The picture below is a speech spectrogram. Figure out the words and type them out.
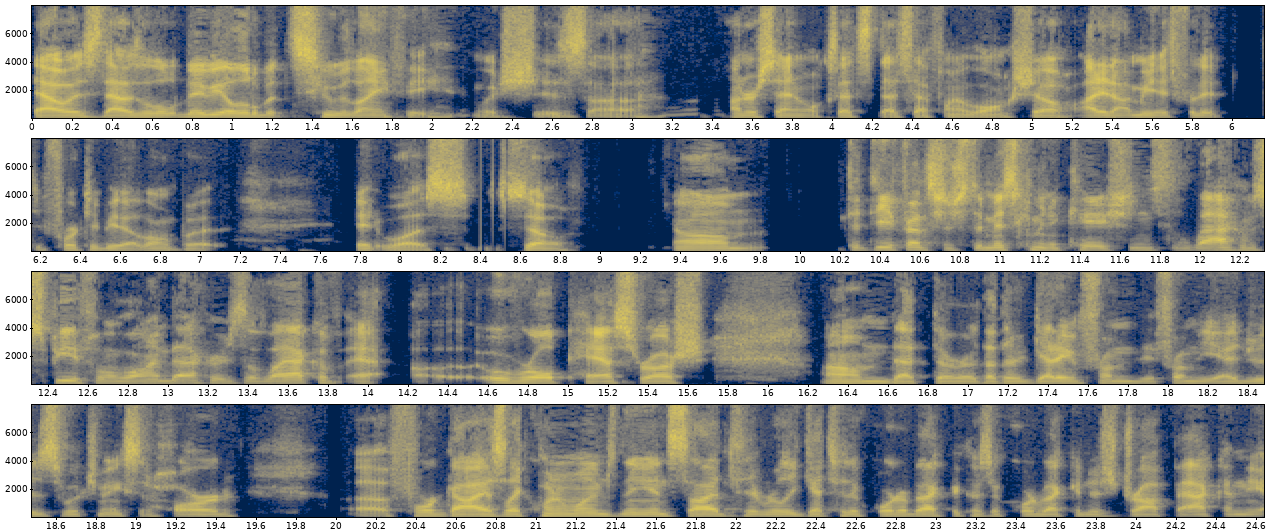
that was that was a little maybe a little bit too lengthy, which is uh understandable because that's that's definitely a long show. I did not mean it for the for it to be that long, but it was. So um the defense, just the miscommunications, the lack of speed from the linebackers, the lack of uh, overall pass rush um, that they're that they're getting from the from the edges, which makes it hard. Uh, for guys like Quinn Williams on the inside to really get to the quarterback because the quarterback can just drop back and the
